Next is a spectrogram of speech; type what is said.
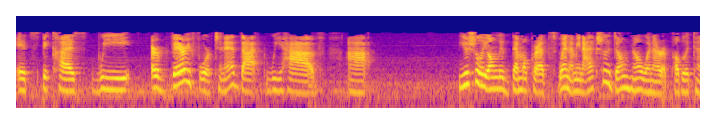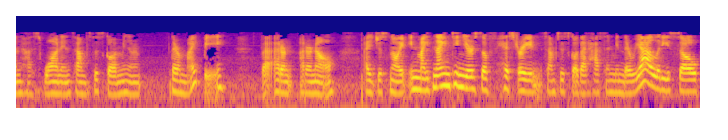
it's because we are very fortunate that we have uh, usually only Democrats win. I mean, I actually don't know when a Republican has won in San Francisco. I mean, there might be, but I don't I don't know. I just know it. In my 19 years of history in San Francisco, that hasn't been the reality. So,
